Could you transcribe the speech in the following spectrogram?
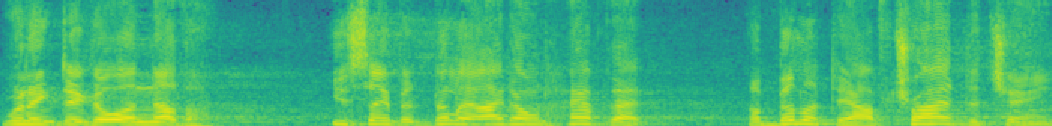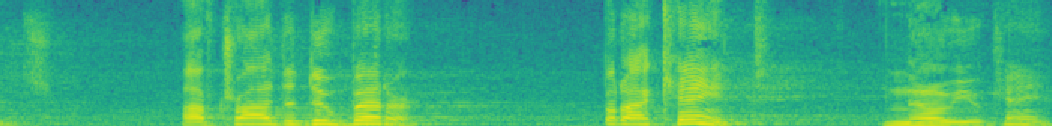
willing to go another. You say, but Billy, I don't have that ability. I've tried to change. I've tried to do better, but I can't. No, you can't.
